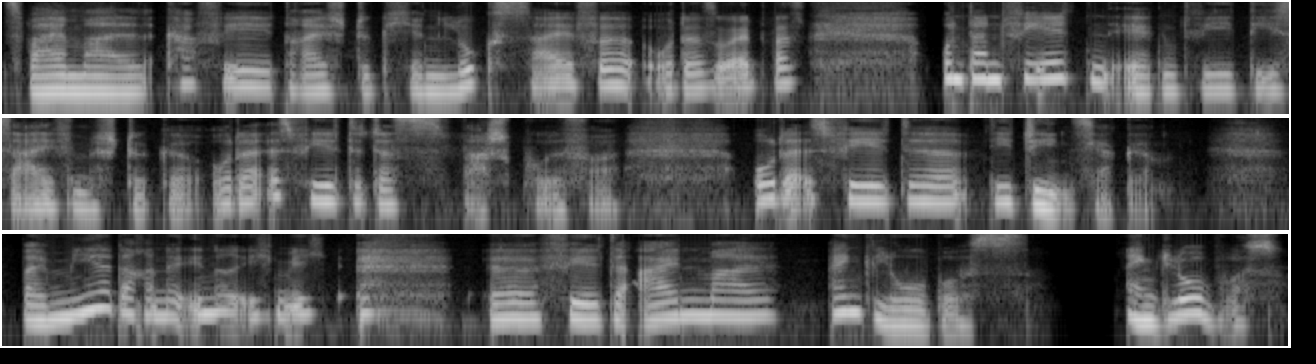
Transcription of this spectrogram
zweimal Kaffee, drei Stückchen Lux-Seife oder so etwas. Und dann fehlten irgendwie die Seifenstücke oder es fehlte das Waschpulver oder es fehlte die Jeansjacke. Bei mir, daran erinnere ich mich, äh, fehlte einmal ein Globus. Ein Globus?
